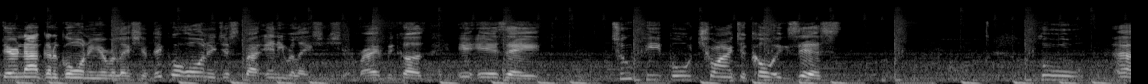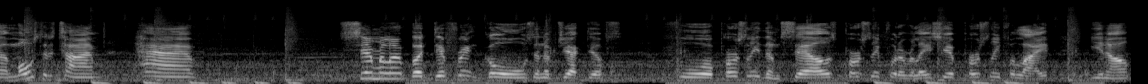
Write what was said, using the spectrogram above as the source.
they're not going to go on in your relationship. They go on in just about any relationship, right? Because it is a two people trying to coexist who uh, most of the time have similar but different goals and objectives for personally themselves, personally for the relationship, personally for life, you know.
